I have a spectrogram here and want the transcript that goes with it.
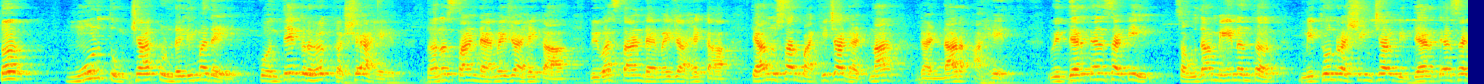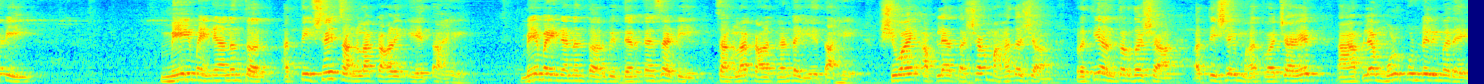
तर मूळ तुमच्या कुंडलीमध्ये कोणते ग्रह कसे आहेत? धनस्थान डॅमेज आहे का? विवाहस्थान डॅमेज आहे का? त्यानुसार बाकीच्या घटना घडणार आहेत. विद्यार्थ्यांसाठी चौदा मे नंतर मिथुन राशींच्या विद्यार्थ्यांसाठी मे महिन्यानंतर अतिशय चांगला काळ येत आहे. मे महिन्यानंतर विद्यार्थ्यांसाठी चांगला काळखंड येत आहे. शिवाय आपल्या दशा महादशा प्रति अंतर्दशा अतिशय महत्त्वाच्या आहेत आपल्या मूळ कुंडलीमध्ये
